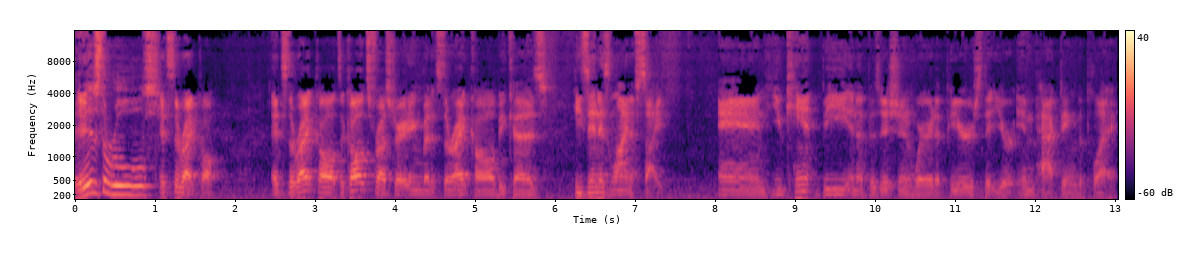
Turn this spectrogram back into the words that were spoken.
It is the rules. It's the right call. It's the right call. It's a call. It's frustrating, but it's the right call because he's in his line of sight, and you can't be in a position where it appears that you're impacting the play.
